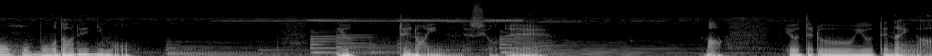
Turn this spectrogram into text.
ぼほぼ誰にも言ってないんですよね。まあ、言うてる言うてないが、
